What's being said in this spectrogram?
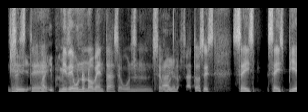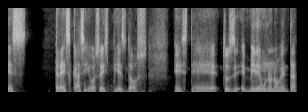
Este, mide 1.90 según, según ah, los datos, es 6, pies 3 casi o 6 pies 2. Este, entonces eh, mide 1.90,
